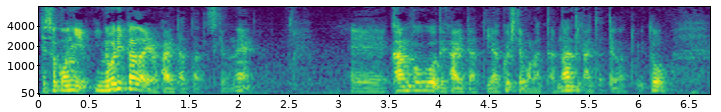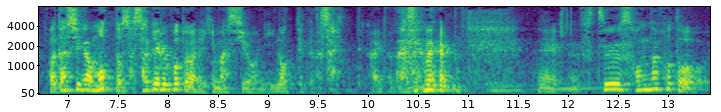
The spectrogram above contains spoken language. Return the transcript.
でそこに祈り課題が書いてあったんですけどね、えー、韓国語で書いてあって訳してもらったら何て書いてあったかというと「私がもっと捧げることができますように祈ってください」って書いてあったんですよね。ね普通そんなことを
